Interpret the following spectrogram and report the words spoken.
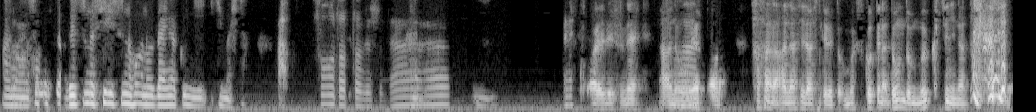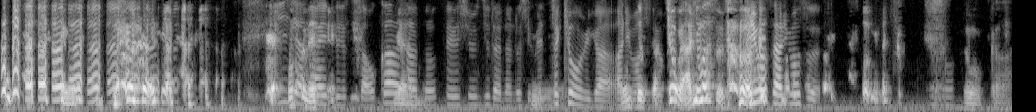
あの、その人は別の私立の方の大学に行きました。そうだったんですね。うんあれですね。あの、はいやっぱ、母が話し出してると、息子ってのはどんどん無口になってく いいじゃないですか。お母さんの青春時代の話、めっちゃ興味がありる。ますよ。興味あります？あります、あります。そうか。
